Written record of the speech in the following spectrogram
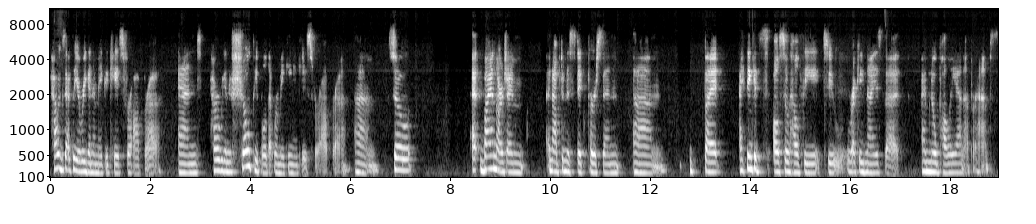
how exactly are we going to make a case for opera? And how are we going to show people that we're making a case for opera? Um, so, at, by and large, I'm an optimistic person. Um, but I think it's also healthy to recognize that I'm no Pollyanna, perhaps.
